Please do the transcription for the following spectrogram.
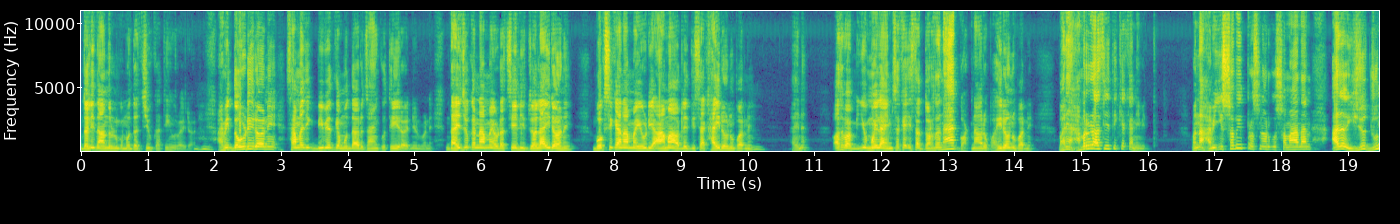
दलित आन्दोलनको मुद्दा जिउका त्यहीँ रहिरहने हामी दौडिरहने सामाजिक विभेदका मुद्दाहरू जहाँको त्यही रहने भने। दाइजोका नाममा एउटा चेली जलाइरहने बोक्सीका नाममा एउटी आमाहरूले दिशा खाइरहनु पर्ने होइन? अथवा यो महिला हिंसाका यस्ता दर्दनाक घटनाहरू भइरहनु पर्ने भने हाम्रो राजनीतिका निमित्त? भन्दा हामी यी सबै प्रश्नहरूको समाधान आज हिजो जुन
